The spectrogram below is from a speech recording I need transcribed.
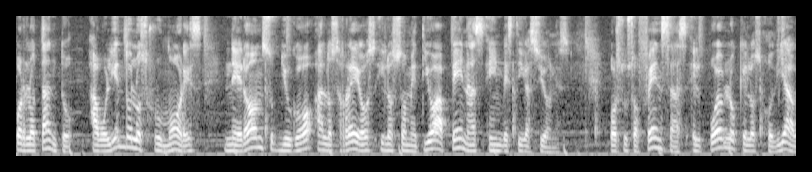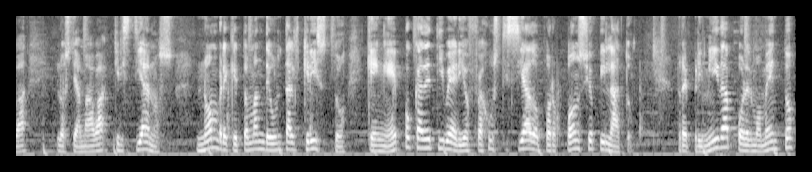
por lo tanto, aboliendo los rumores, Nerón subyugó a los reos y los sometió a penas e investigaciones. Por sus ofensas, el pueblo que los odiaba los llamaba cristianos, nombre que toman de un tal Cristo que en época de Tiberio fue ajusticiado por Poncio Pilato. Reprimida por el momento,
